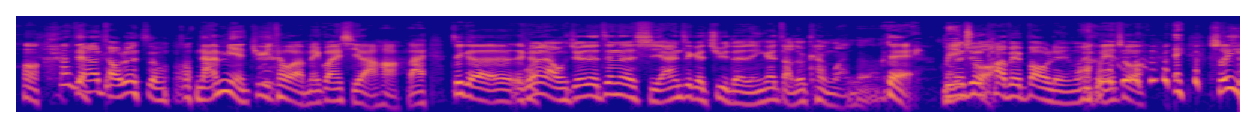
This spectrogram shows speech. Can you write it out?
大家讨论什么？难免剧透啊，没关系啦哈。来，这个不会啦，我觉得真的喜欢这个剧的人，应该早就看完了。对，没错，就是怕被暴雷吗？没错。哎，所以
